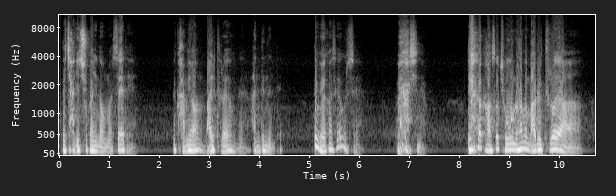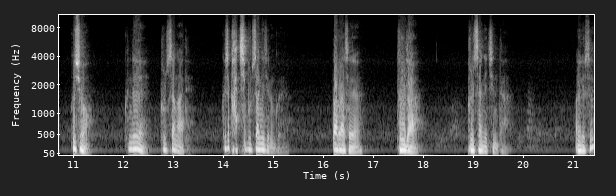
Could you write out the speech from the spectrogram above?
근데 자기 주관이 너무 세대. 가면 말 들어요. 근데 안 듣는데. 근데 왜 가세요? 그랬어요. 왜 가시냐고. 내가 가서 조언을 하면 말을 들어야. 그죠? 근데 불쌍하대. 그래서 같이 불쌍해지는 거예요. 따라서 둘다 불쌍해진다. 알겠어요?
